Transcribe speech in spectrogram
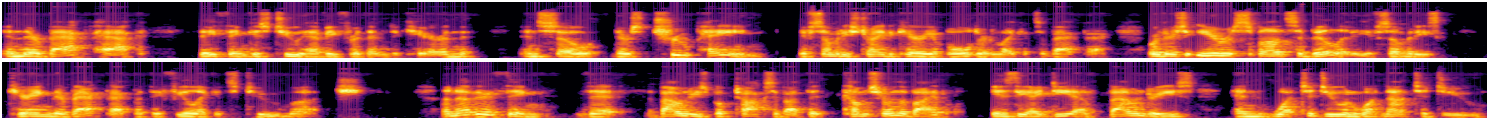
and their backpack they think is too heavy for them to carry. And, and so there's true pain if somebody's trying to carry a boulder like it's a backpack, or there's irresponsibility if somebody's carrying their backpack but they feel like it's too much. Another thing that the boundaries book talks about that comes from the Bible is the idea of boundaries and what to do and what not to do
